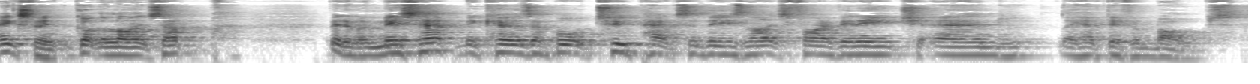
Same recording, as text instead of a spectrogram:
Excellent. Got the lights up. Bit of a mishap because I bought two packs of these lights, five in each, and they have different bulbs.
